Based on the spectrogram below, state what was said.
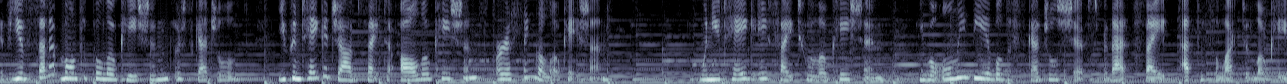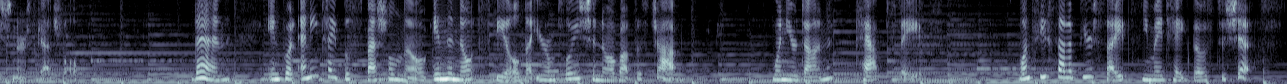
If you have set up multiple locations or schedules, you can tag a job site to all locations or a single location. When you tag a site to a location, you will only be able to schedule shifts for that site at the selected location or schedule. Then, input any type of special note in the notes field that your employees should know about this job. When you're done, tap Save. Once you set up your sites, you may take those to shifts.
